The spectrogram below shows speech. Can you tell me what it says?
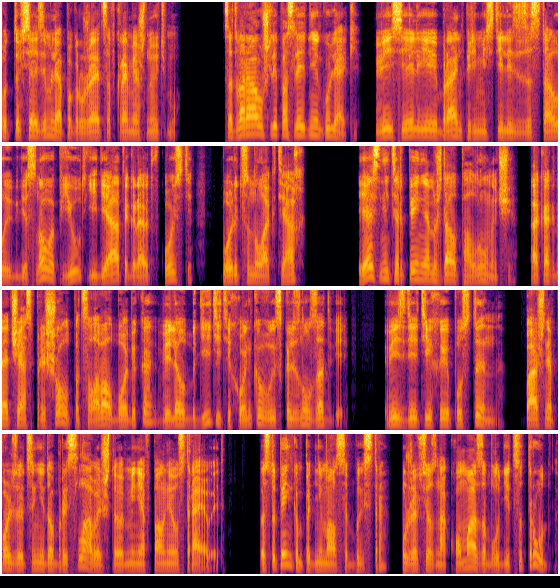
будто вся земля погружается в кромешную тьму. Со двора ушли последние гуляки. Веселье и брань переместились за столы, где снова пьют, едят, играют в кости, борются на локтях. Я с нетерпением ждал полуночи, а когда час пришел, поцеловал Бобика, велел бдить и тихонько выскользнул за дверь. Везде тихо и пустынно. Башня пользуется недоброй славой, что меня вполне устраивает. По ступенькам поднимался быстро, уже все знакомо, а заблудиться трудно.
